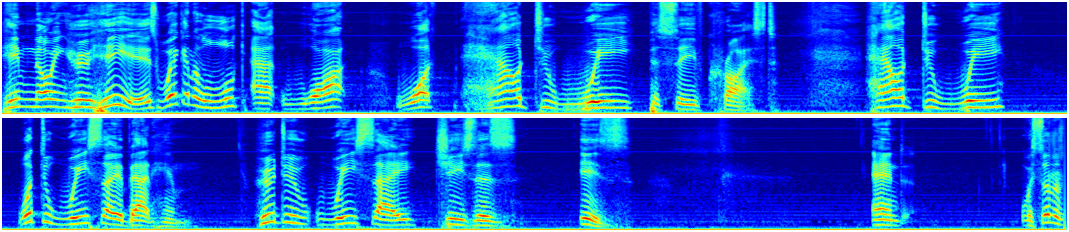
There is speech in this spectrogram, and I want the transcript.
him knowing who he is, we're going to look at what, what how do we perceive Christ? How do we, what do we say about him? Who do we say Jesus is? And we're sort of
